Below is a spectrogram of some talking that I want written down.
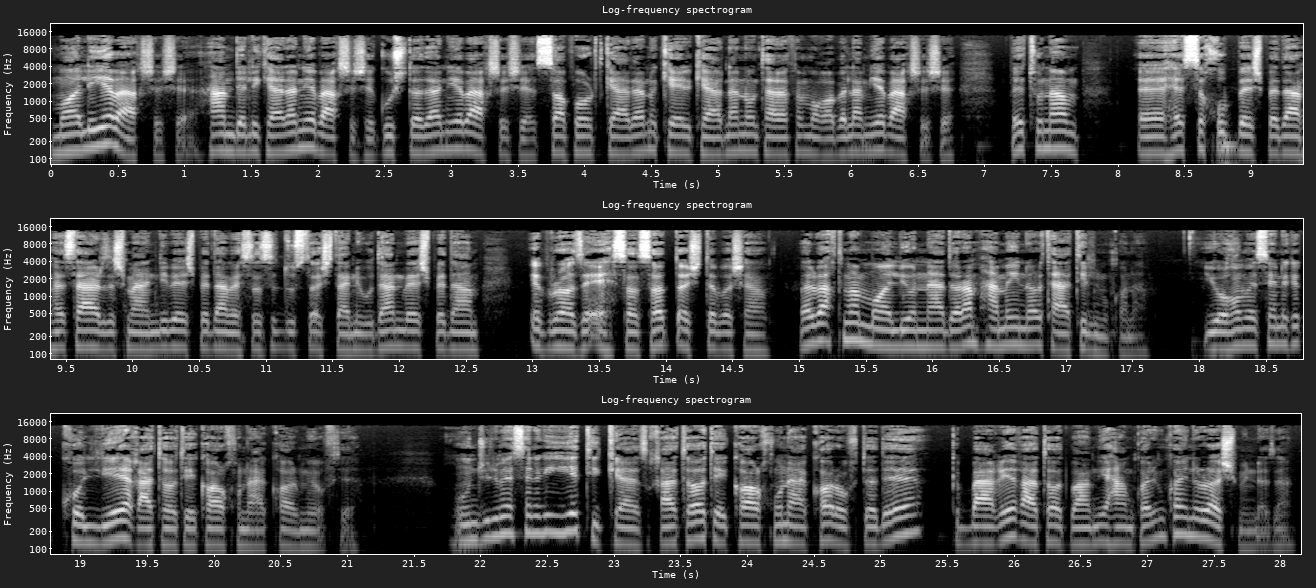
مالی یه بخششه همدلی کردن یه بخششه گوش دادن یه بخششه ساپورت کردن و کیر کردن اون طرف مقابلم یه بخششه. بتونم حس خوب بهش بدم حس ارزشمندی بهش بدم احساس دوست داشتنی بودن بهش بدم ابراز احساسات داشته باشم. ولی وقتی من مالی رو ندارم همه اینا رو تعطیل می‌کنم. یوهو مثل اینه که کلیه قطعات کارخونه کار میفته اونجوری مثل اینه که یه تیکه از قطعات کارخونه کار افتاده که بقیه قطعات با هم دیگه همکاری می‌کنن و راش میندازن.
